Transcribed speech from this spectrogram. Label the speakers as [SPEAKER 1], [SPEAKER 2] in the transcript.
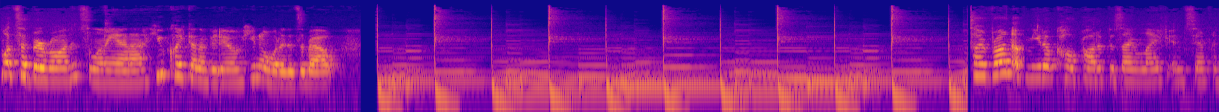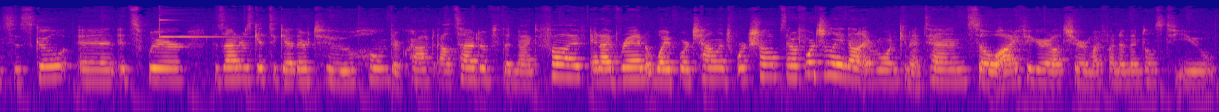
[SPEAKER 1] What's up everyone, it's Liliana. You clicked on the video, you know what it is about. So I run a meetup called Product Design Life in San Francisco and it's where designers get together to hone their craft outside of the 9 to 5 and I've ran whiteboard challenge workshops and unfortunately not everyone can attend so I figured I'll share my fundamentals to you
